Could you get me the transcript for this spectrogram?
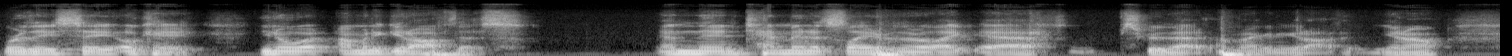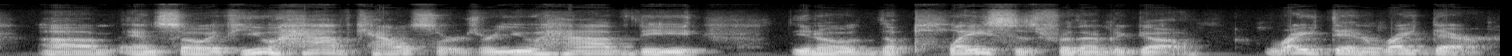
where they say, okay, you know what, I'm going to get off this. And then 10 minutes later, they're like, yeah, screw that. I'm not going to get off it, you know? Um, and so if you have counselors or you have the, you know, the places for them to go right then, right there,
